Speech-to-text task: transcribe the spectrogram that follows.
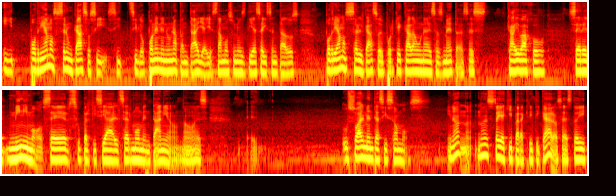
Y podríamos hacer un caso si, si, si lo ponen en una pantalla y estamos unos 10 ahí sentados. Podríamos hacer el caso de por qué cada una de esas metas es cae bajo ser mínimo, ser superficial, ser momentáneo, ¿no? Es eh, usualmente así somos. Y no, no, no, estoy aquí para criticar, o sea, estoy,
